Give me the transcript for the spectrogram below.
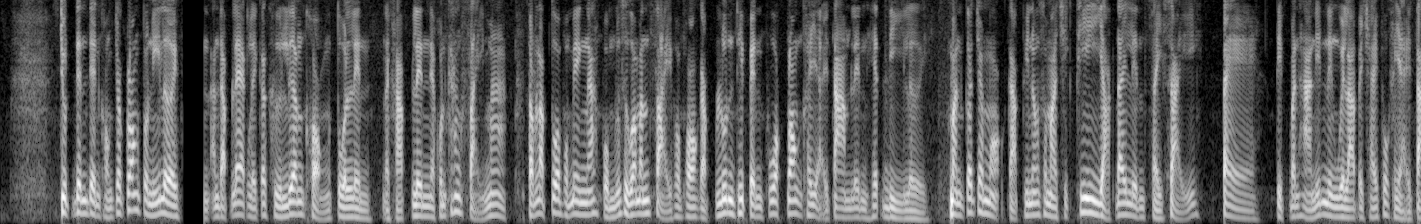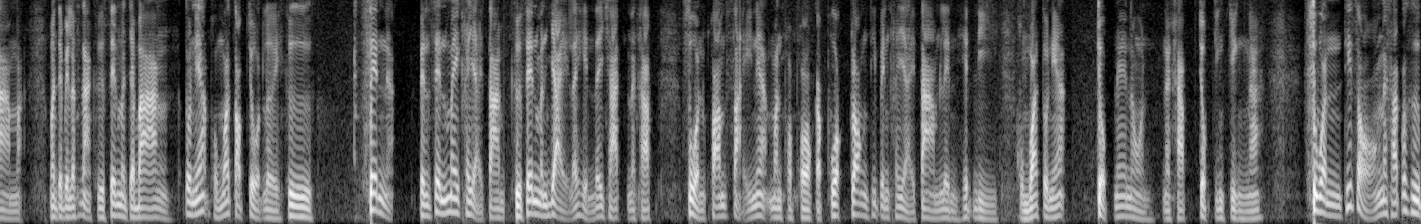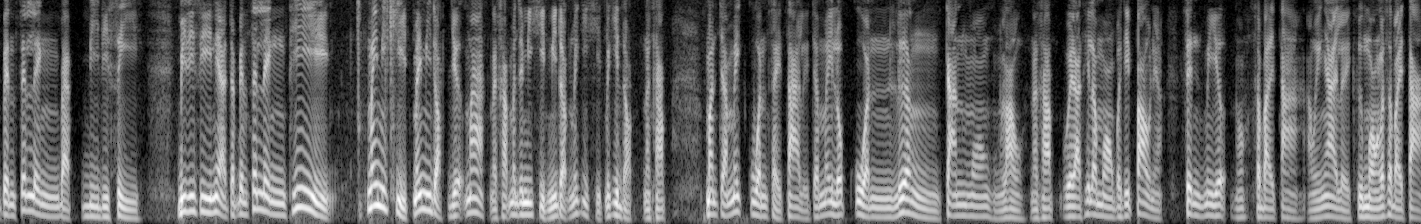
จุดเด่นๆของเจ้ากล้องตัวนี้เลย อันดับแรกเลยก็คือเรื่องของตัวเลนนะครับเลนเนี่ยค่อนข้างใสมากสำหรับตัวผมเองนะ ผมรู้สึกว่ามันใสพอๆกับรุ่นที่เป็นพวกกล้องขยายตามเลน HD เลย มันก็จะเหมาะกับพี่น้องสมาชิกที่อยากได้เลนใสๆแต่ ติดปัญหานิดนึงเวลาไปใช้พวกขยายตามอะมันจะเป็นลักษณะคือเส้นมันจะบาง ตัวเนี้ยผมว่าตอบโจทย์เลยคือเส้นเนี่ยเป็นเส้นไม่ขยายตาม คือเส้นมันใหญ่และเห็นได้ชัดนะครับ ส่วนความใสเนี่ยมันพอๆกับพวกกล้องที่เป็นขยายตามเลนส์ HD ผมว่าตัวเนี้ยจบแน่นอนนะครับ จบจริง ๆ นะ ส่วนที่สองนะครับก็คือเป็นเส้นเล็งแบบ BDC BDC เนี่ยจะเป็นเส้นเล็งที่ไม่มีขีดไม่มีดอทเยอะมากนะครับ มันจะมีขีดมีดอทไม่กี่ขีดไม่กี่ดอทนะครับ มันจะไม่กวนสายตาหรือจะไม่รบกวนเรื่องการมองของเรานะครับ เวลาที่เรามองไปที่เป้าเนี่ย เส้นไม่เยอะเนาะสบายตาเอาง่ายๆเลย คือมองแล้วสบายตา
